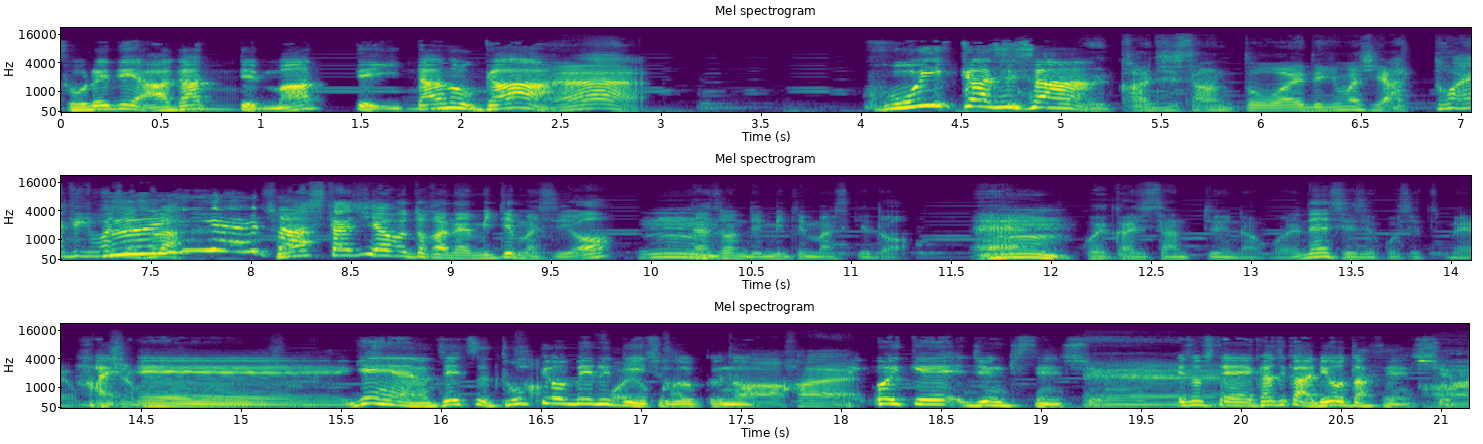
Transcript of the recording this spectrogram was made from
それで上がって待っていたのが、ね恋梶さえ、ん。梶さんとお会いできました。やっとお会いできましたよ。そついにら会えた。そらスタジアムとかでは見てますよ。うんで見てますけど。ええうん小池さんっていうのはこれね、先生ご説明を。はいえー、現在の J2 東京ベルディ所属の。小池純喜選手、ええそして梶川亮太選手、はい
